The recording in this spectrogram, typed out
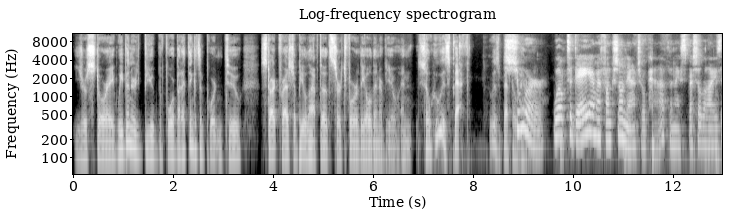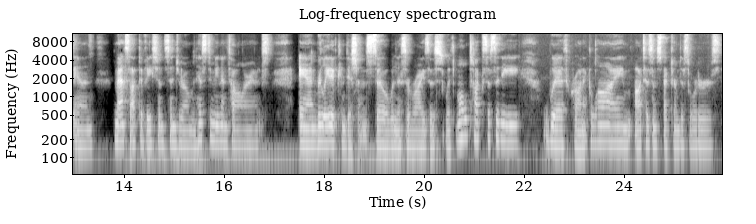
your story? We've interviewed before, but I think it's important to start fresh so people don't have to search for the old interview. And so, who is Beth? Who is Beth? Sure. O'Hara? Well, today I'm a functional naturopath and I specialize in mast activation syndrome and histamine intolerance and related conditions. So when this arises with mold toxicity, with chronic Lyme, autism spectrum disorders,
